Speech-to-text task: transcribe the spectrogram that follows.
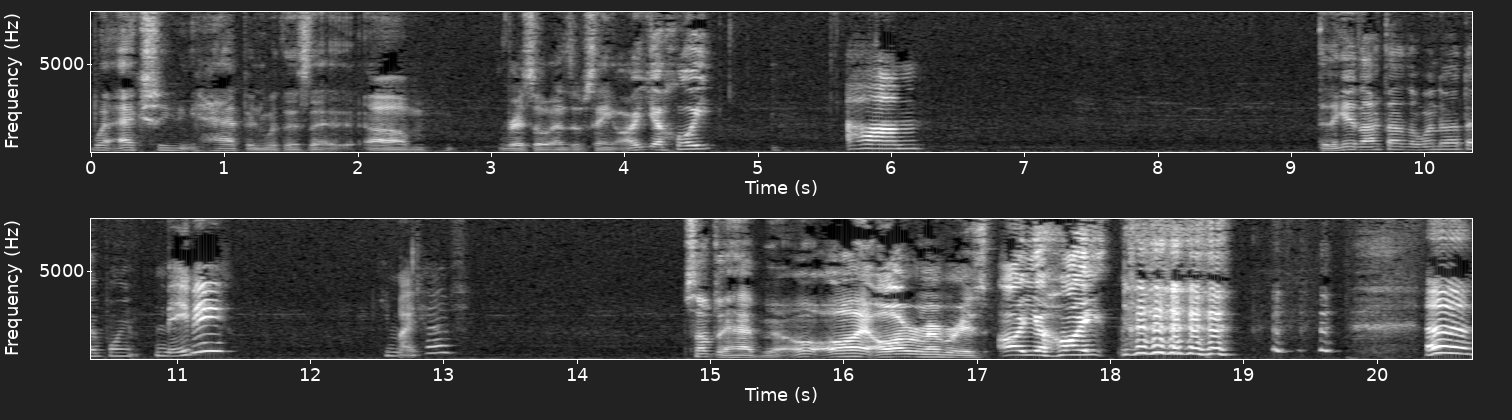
what actually happened with this that um Rizzo ends up saying, "Are you hoy?" Um, Did he get knocked out the window at that point? maybe. He might have. Something happened. Oh, all I, all I remember is, "Are you Hoyt?" Uh,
